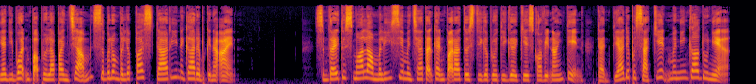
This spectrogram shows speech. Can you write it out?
yang dibuat 48 jam sebelum berlepas dari negara berkenaan. Sementara itu semalam, Malaysia mencatatkan 433 kes COVID-19 dan tiada pesakit meninggal dunia.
